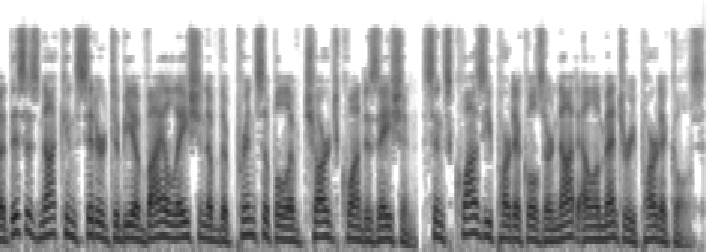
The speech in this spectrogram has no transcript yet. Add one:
but this is not considered to be a violation of the principle of charge quantization, since quasiparticles are not elementary particles.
